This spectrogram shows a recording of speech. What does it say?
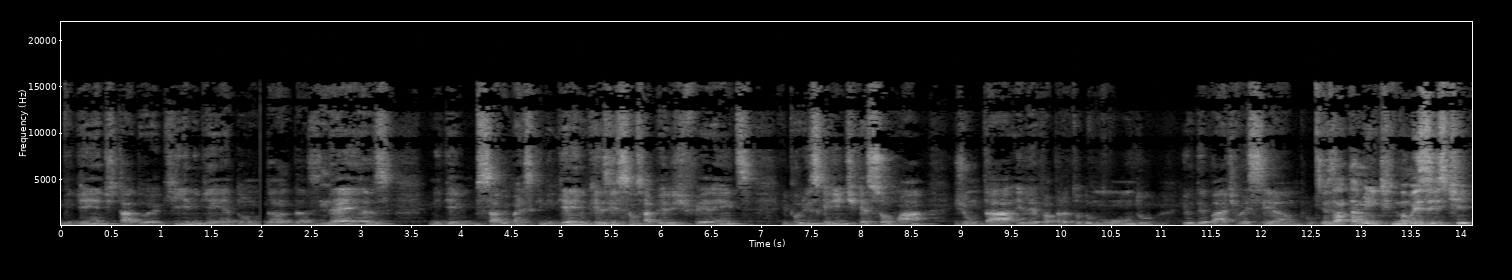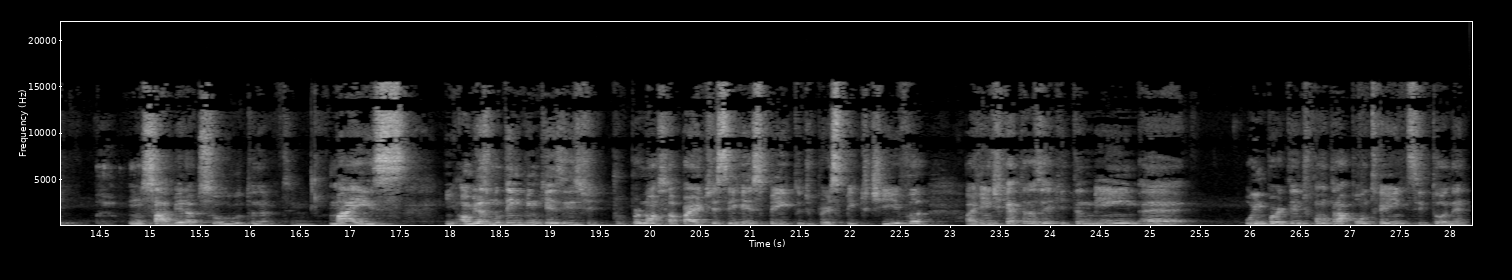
ninguém é ditador aqui, ninguém é dono da, das ideias, ninguém sabe mais que ninguém. O que existe são saberes diferentes e por isso que a gente quer somar, juntar e levar para todo mundo e o debate vai ser amplo. Exatamente. Não existe um saber absoluto, né? Sim. Mas ao mesmo tempo em que existe por, nossa parte esse respeito de perspectiva, a gente quer trazer aqui também é, o importante contraponto que a gente citou, né?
